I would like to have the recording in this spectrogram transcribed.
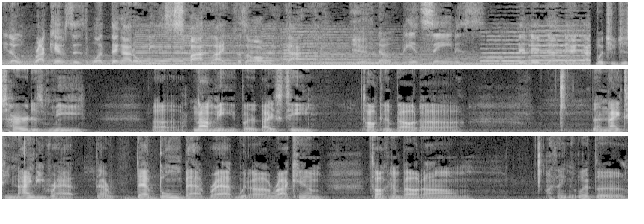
You know, Rakim says the one thing I don't need is a spotlight because I already got light. Yeah. You know, being seen is been there, done that. What you just heard is me, uh, not me, but Ice T, talking about uh, the 1990 rap, that that boom bap rap with uh, Rakim, talking about um, I think let the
